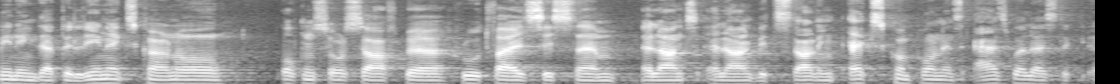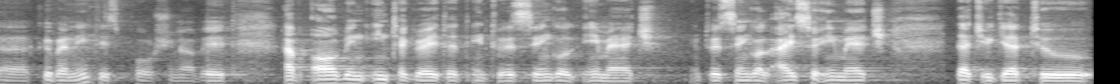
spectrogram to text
meaning that the Linux kernel, open source software, root file system, along, along with Starling X components, as well as the uh, Kubernetes portion of it, have all been integrated into a single image, into a single ISO image that you get to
